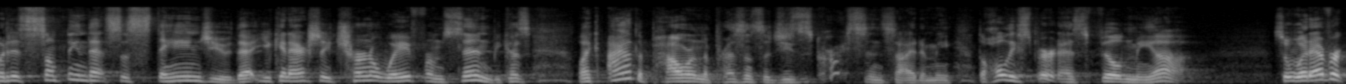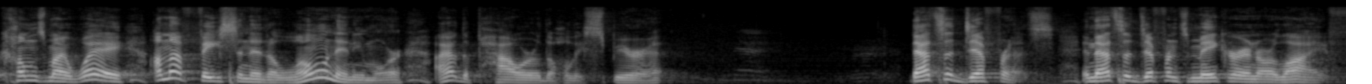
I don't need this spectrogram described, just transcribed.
but it's something that sustains you, that you can actually turn away from sin because, like, I have the power and the presence of Jesus Christ inside of me. The Holy Spirit has filled me up. So, whatever comes my way, I'm not facing it alone anymore. I have the power of the Holy Spirit. That's a difference, and that's a difference maker in our life.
